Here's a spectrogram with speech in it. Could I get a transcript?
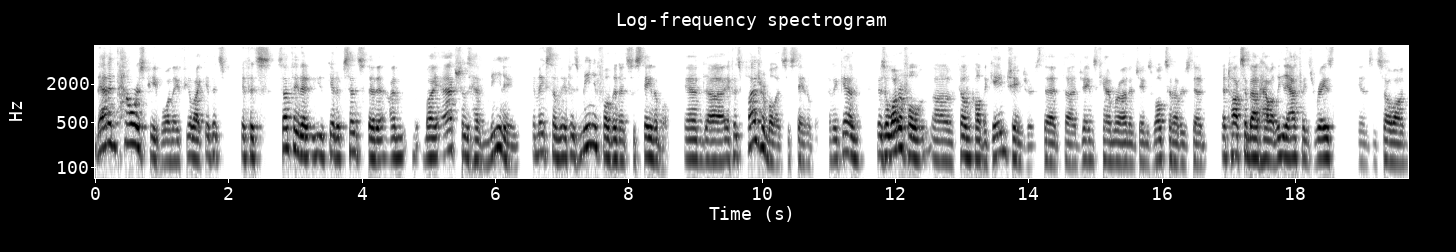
that empowers people when they feel like if it's if it's something that you get a sense that I'm my actions have meaning, it makes them if it's meaningful, then it's sustainable. And uh, if it's pleasurable, it's sustainable. And again, there's a wonderful uh, film called The Game Changers that uh, James Cameron and James Wilks and others did that talks about how elite athletes raise and so on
